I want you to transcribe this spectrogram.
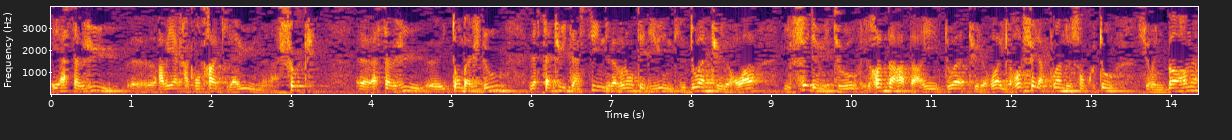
Et à sa vue, euh, Ravaillac racontera qu'il a eu un choc, euh, à sa vue, il tombe à genoux, la statue est un signe de la volonté divine qu'il doit tuer le roi, il fait demi-tour, il repart à Paris, il doit tuer le roi, il refait la pointe de son couteau sur une borne,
